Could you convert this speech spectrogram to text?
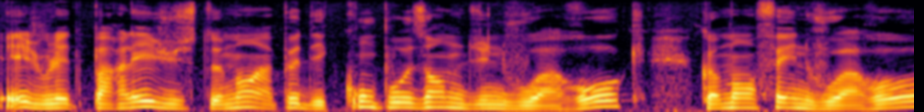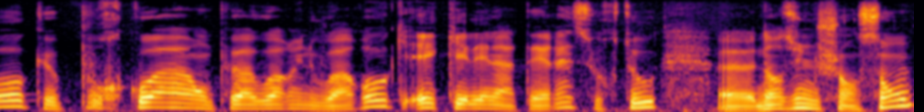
Et je voulais te parler justement un peu des composantes d'une voix rauque, comment on fait une voix rauque, pourquoi on peut avoir une voix rauque? Et quel est l'intérêt surtout euh, dans une chanson?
